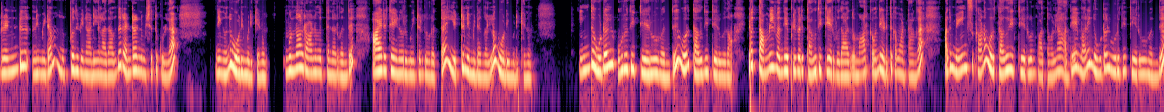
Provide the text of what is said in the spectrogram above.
ரெண்டு நிமிடம் முப்பது வினாடிகள் அதாவது ரெண்டரை நிமிஷத்துக்குள்ள நீங்கள் வந்து ஓடி முடிக்கணும். முன்னாள் இராணுவத்தினர் வந்து ஆயிரத்தி ஐநூறு மீட்டர் தூரத்தை எட்டு நிமிடங்களில் ஓடி முடிக்கணும். இந்த உடல் உறுதி தேர்வு வந்து ஒரு தகுதி தேர்வு தான். இப்போ தமிழ் வந்து எப்படி ஒரு தகுதி தேர்வு தான்? அந்த மார்க்கை வந்து எடுத்துக்க மாட்டாங்க. அது மெயின்ஸுக்கான ஒரு தகுதி தேர்வுன்னு பார்த்தோம்ல அதே மாதிரி இந்த உடல் உறுதி தேர்வு வந்து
